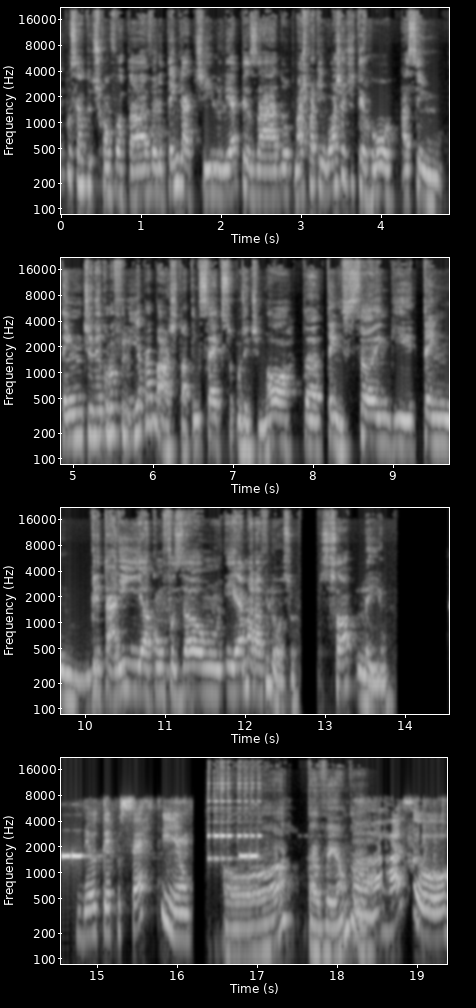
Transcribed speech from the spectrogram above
100% desconfortável, ele tem gatilho, ele é pesado, mas para quem gosta de terror, assim, tem de necrofilia para baixo, tá? Tem sexo com gente morta, tem sangue, tem gritaria, confusão e é maravilhoso. Só leiam. Deu tempo certinho. Ó, oh, tá vendo? Ah, arrasou.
